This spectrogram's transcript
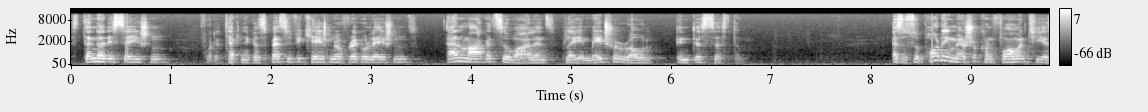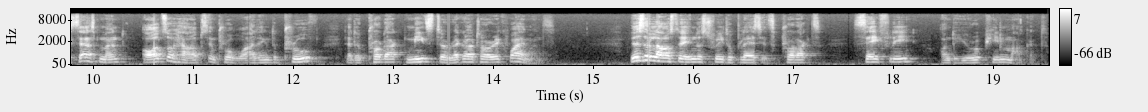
standardization for the technical specification of regulations and market surveillance play a major role in this system. As a supporting measure, conformity assessment also helps in providing the proof that a product meets the regulatory requirements. This allows the industry to place its products safely on the European market.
